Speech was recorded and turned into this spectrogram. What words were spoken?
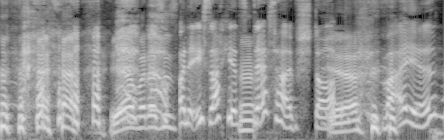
ja, aber das ist. Und ich sag jetzt ja. deshalb Stopp, ja. weil,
